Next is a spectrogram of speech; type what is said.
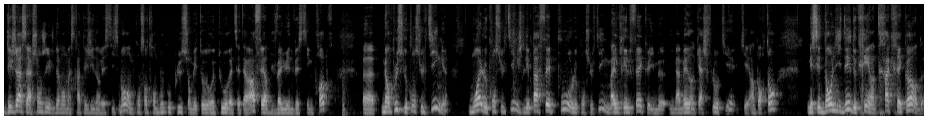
déjà, ça a changé évidemment ma stratégie d'investissement en me concentrant beaucoup plus sur mes taux de retour, etc., faire du value investing propre. Euh, mais en plus, le consulting, moi, le consulting, je ne l'ai pas fait pour le consulting, malgré le fait qu'il m'amène un cash flow qui est, qui est important. Mais c'est dans l'idée de créer un track record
